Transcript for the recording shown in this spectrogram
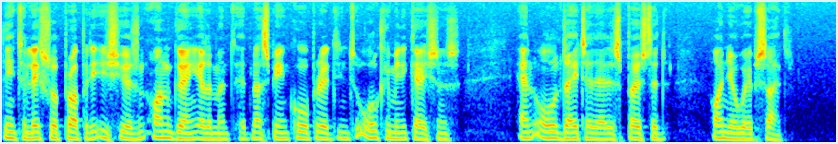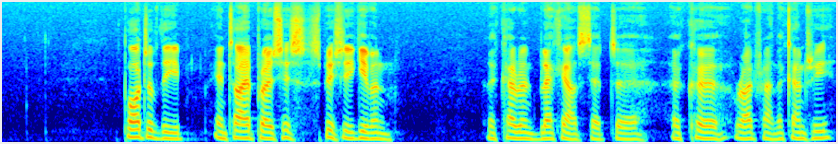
the intellectual property issue is an ongoing element that must be incorporated into all communications and all data that is posted on your website. Part of the entire process, especially given the current blackouts that uh, occur right around the country,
